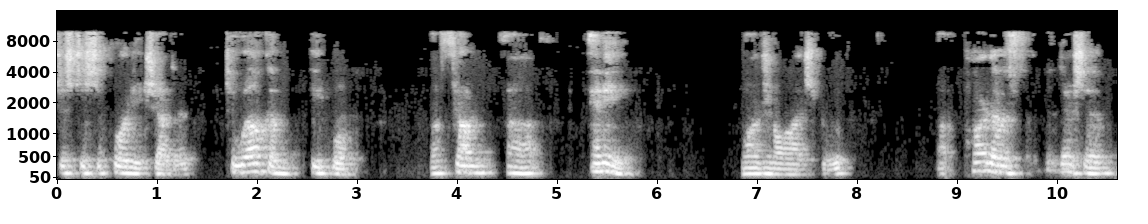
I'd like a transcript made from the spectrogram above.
Just to support each other, to welcome people uh, from uh, any marginalized group. Uh, part of, there's a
